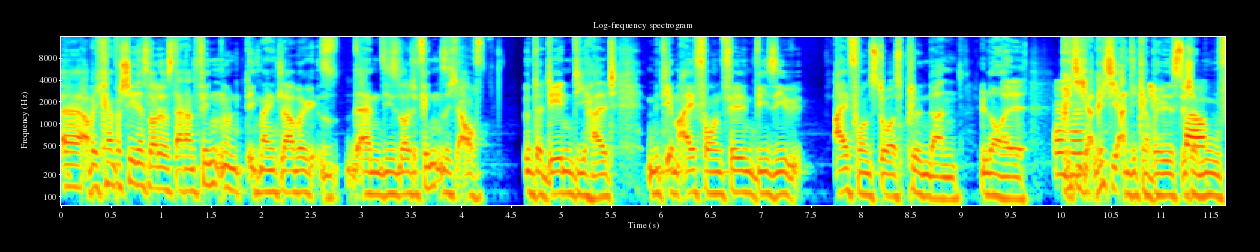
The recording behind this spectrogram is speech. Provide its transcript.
Äh, aber ich kann verstehen, dass Leute was daran finden. Und ich meine, ich glaube, ähm, diese Leute finden sich auch unter denen, die halt mit ihrem iPhone filmen, wie sie iPhone-Stores plündern. Lol. Mhm. Richtig, richtig antikapitalistischer wow. Move.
